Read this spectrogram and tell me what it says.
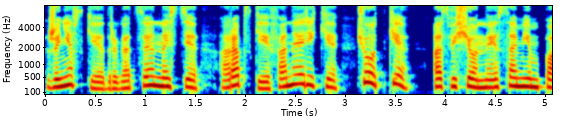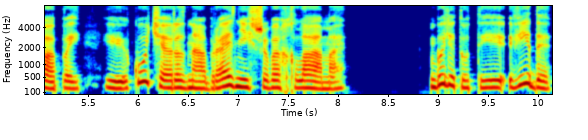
женевские драгоценности, арабские фонарики, чётки, освещенные самим папой, и куча разнообразнейшего хлама. Были тут и виды,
